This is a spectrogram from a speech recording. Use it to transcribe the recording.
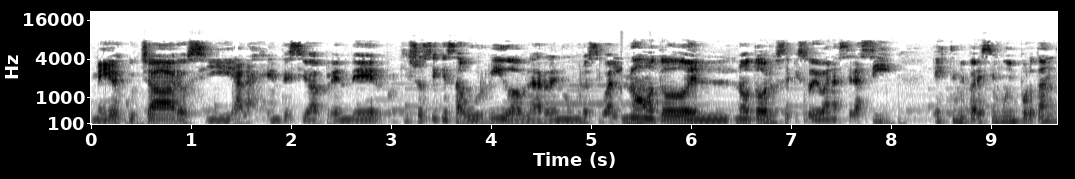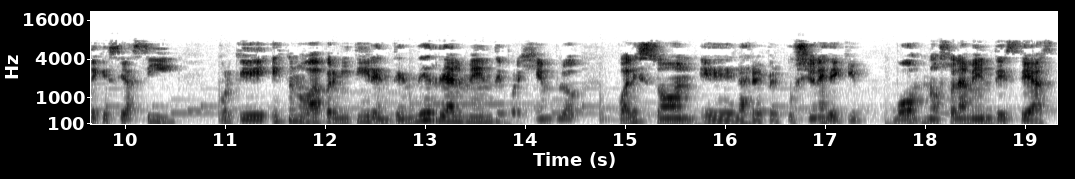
me iba a escuchar o si a la gente se iba a aprender, porque yo sé que es aburrido hablar de números, igual no, todo el, no todos los episodios van a ser así, este me parece muy importante que sea así, porque esto nos va a permitir entender realmente, por ejemplo, cuáles son eh, las repercusiones de que vos no solamente seas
